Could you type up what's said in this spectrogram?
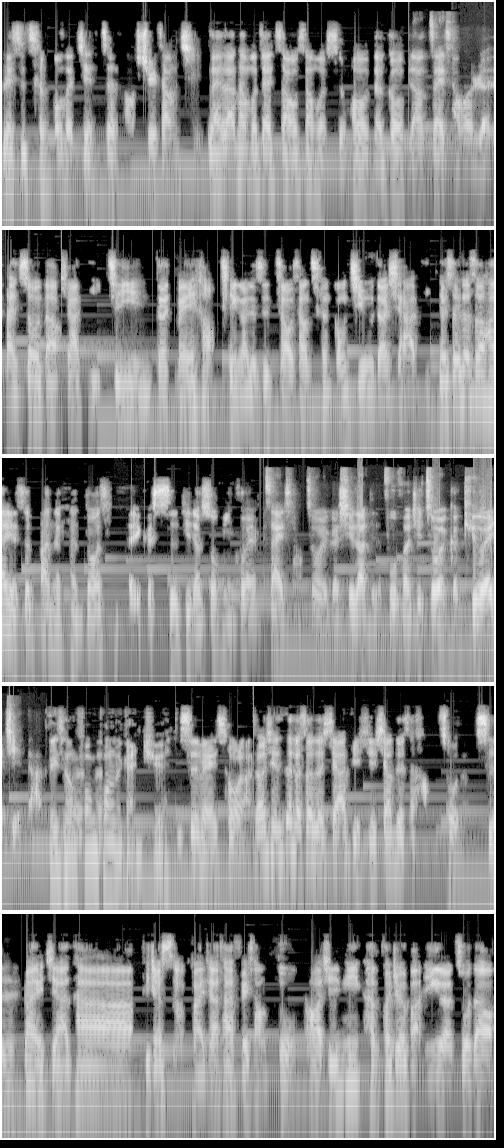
类似成功的见证啊，学长级来让他们在招商的时候，能够让在场的人感受到虾皮经营的美好，进而就是招。商成功进入到虾皮，那所以那时候他也是办了很多场的一个实体的说明会，在场做一个学长姐的部分去做一个 Q&A 解答，非常风光的感觉，是没错啦。而且那个时候的虾皮其实相对是好做是卖家他比较少，买家他非常多，然后其实你很快就会把营业额做到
